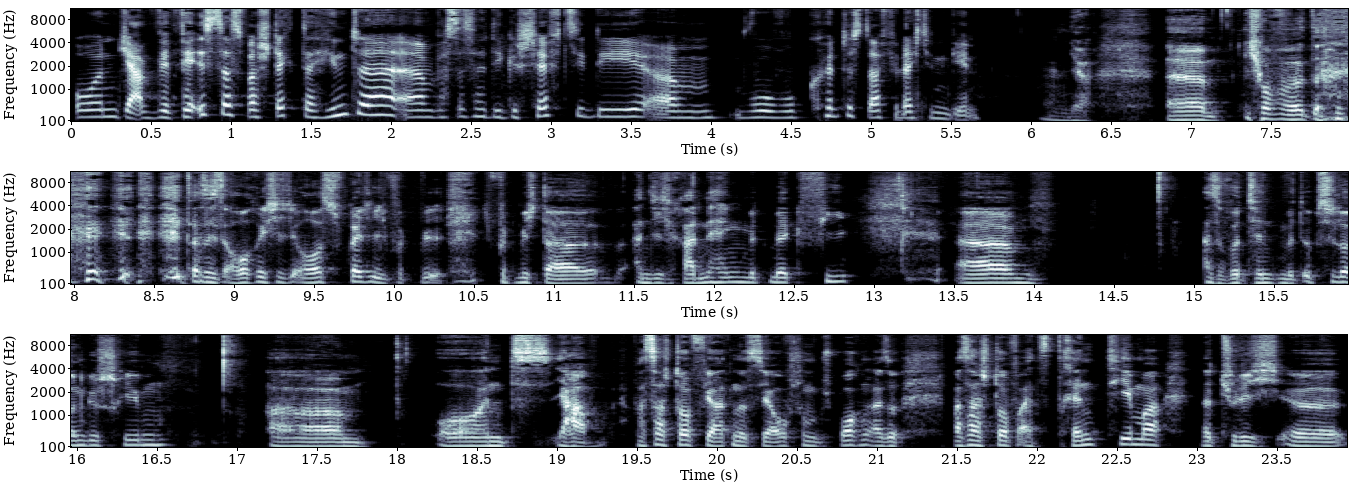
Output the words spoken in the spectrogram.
und ja, wer, wer ist das? Was steckt dahinter? Ähm, was ist halt die Geschäftsidee? Ähm, wo, wo könnte es da vielleicht hingehen? Ja, ähm, ich hoffe, dass ich es auch richtig ausspreche. Ich würde ich würd mich da an dich ranhängen mit McPhee. Ähm, also wird hinten mit Y geschrieben. Ähm, und ja, Wasserstoff, wir hatten das ja auch schon besprochen, also Wasserstoff als Trendthema natürlich äh,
